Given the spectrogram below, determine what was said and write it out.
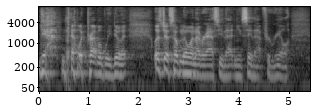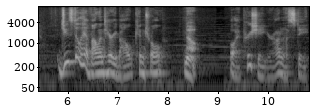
Yeah, that would probably do it. Let's just hope no one ever asks you that and you say that for real. Do you still have voluntary bowel control? No. Well, I appreciate your honesty.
